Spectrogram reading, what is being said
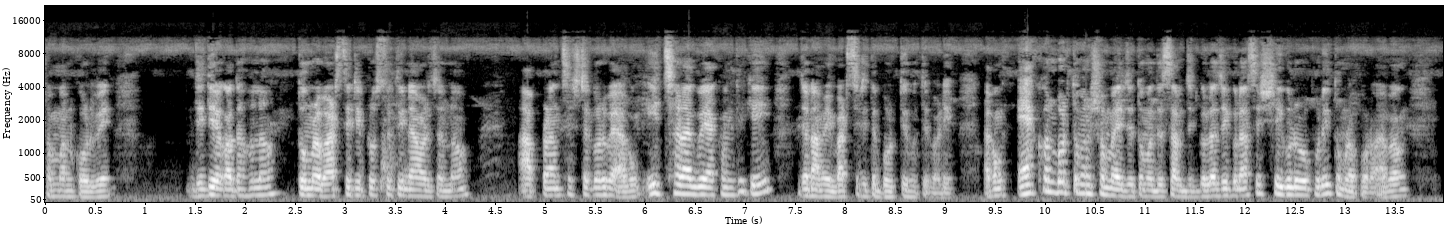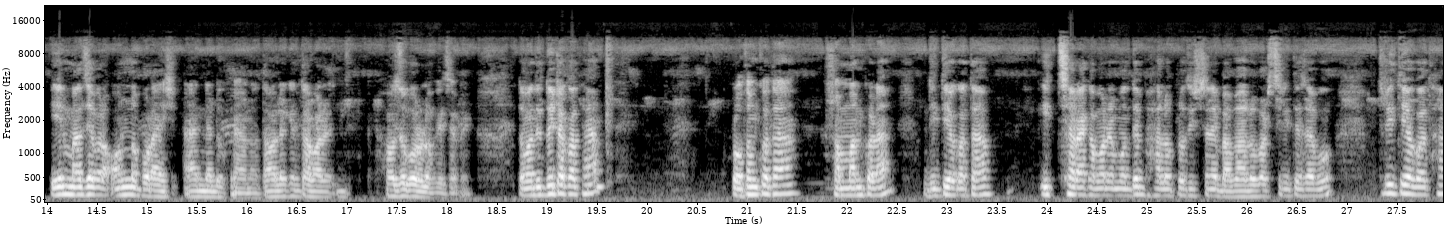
সম্মান করবে। দ্বিতীয় কথা হলো, তোমরা ভার্সিটি প্রস্তুতি নেওয়ার জন্য আপ্রাণ চেষ্টা করবে এবং ইচ্ছা রাখবে এখন থেকেই যেন আমি ভার্সিটিতে ভর্তি হতে পারি। এবং এখন বর্তমান সময়ে যে তোমাদের সাবজেক্টগুলো, যেগুলো আছে, সেগুলোর উপরেই তোমরা পড়ো এবং এর মাঝে আবার অন্য পড়ায় আন্না ঢুকে আনো, তাহলে কিন্তু আবার হজবরল হয়ে যাবে। তোমাদের দুইটা কথা। প্রথম কথা, সম্মান করা। দ্বিতীয় কথা, ইচ্ছা রাখা মনের মধ্যে ভালো প্রতিষ্ঠানে বা ভালো ভার্সিটিতে যাব। তৃতীয় কথা,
